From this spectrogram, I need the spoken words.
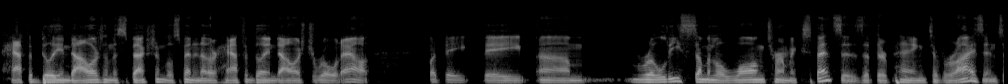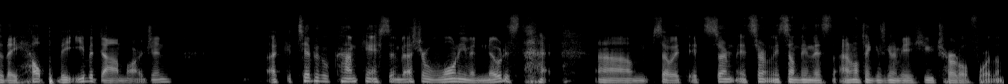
half a billion dollars on the spectrum, they'll spend another half a billion dollars to roll it out but they they um, release some of the long term expenses that they're paying to Verizon, so they help the EBITDA margin. A typical Comcast investor won't even notice that. Um, so it, it's certain, it's certainly something that's I don't think is going to be a huge hurdle for them.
